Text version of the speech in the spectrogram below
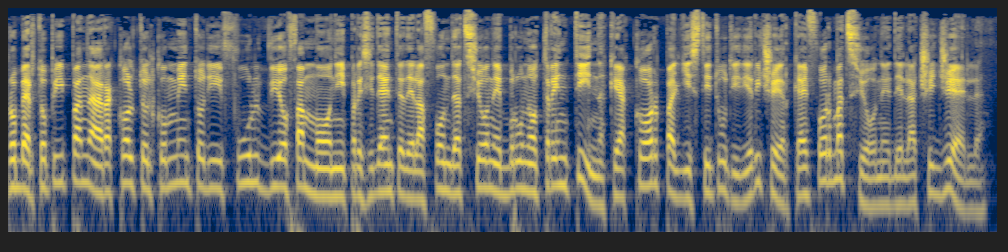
Roberto Pippan ha raccolto il commento di Fulvio Fammoni, presidente della Fondazione Bruno Trentin, che accorpa gli istituti di ricerca e formazione della CGL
